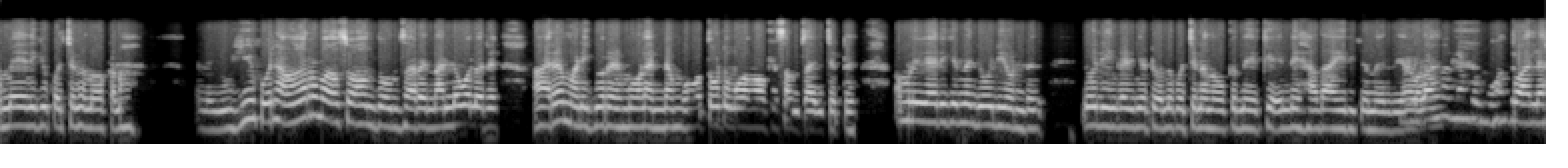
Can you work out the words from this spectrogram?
അമ്മ എനിക്ക് കൊച്ചിനെ നോക്കണം. ഈ ഒരു ആറ് മാസമാണെന്ന് തോന്നുന്നു സാറേ. നല്ലപോലെ ഒരു അരമണിക്കൂർ മോൾ എന്റെ മുഖത്തോട്ട് മുഖം നോക്കി സംസാരിച്ചിട്ട്. നമ്മൾ വിചാരിക്കുന്ന ജോലിയുണ്ട്. ജോലിയും കഴിഞ്ഞിട്ട് വന്ന് കൊച്ചിനെ നോക്കുന്നതൊക്കെ എന്റെ അതായിരിക്കും കരുതി. അവളെ പല-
